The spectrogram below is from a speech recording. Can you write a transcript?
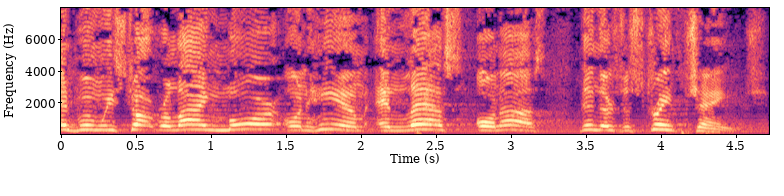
And when we start relying more on him and less on us, then there's a strength change.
